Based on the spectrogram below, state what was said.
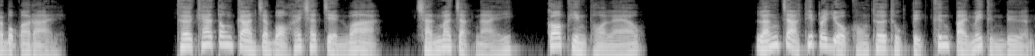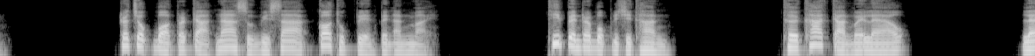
ระบบอะไร เธอแค่ต้องการจะบอกให้ชัดเจนว่า ฉันมาจากไหน ก็เพียงพอแล้ว หลังจากที่ประโยคของเธอถูกติดขึ้นไปไม่ถึงเดือน กระจกบอร์ดประกาศหน้าศูนย์วีซ่าก็ถูกเปลี่ยนเป็นอันใหม่ ที่เป็นระบบดิจิทัล เธอคาดการไว้แล้ว และ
